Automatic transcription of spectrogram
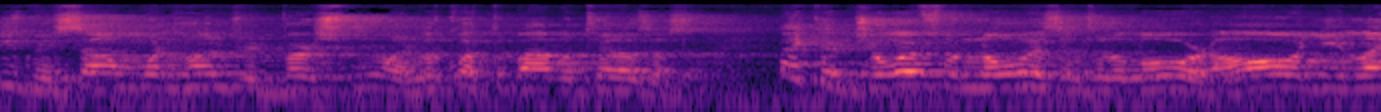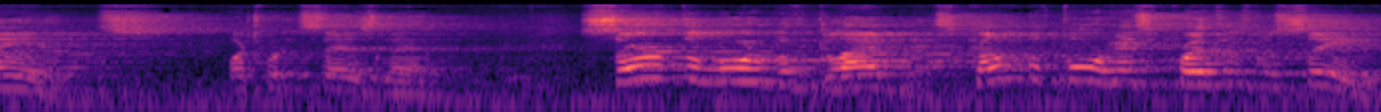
Excuse me, Psalm 100, verse 1. Look what the Bible tells us. Make a joyful noise unto the Lord, all ye lands. Watch what it says now. Serve the Lord with gladness. Come before his presence with singing.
